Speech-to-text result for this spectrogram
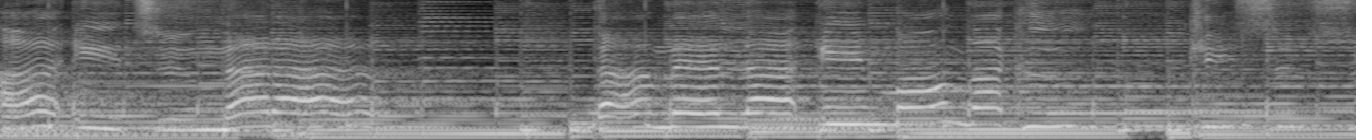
あいつならためらいもなくキスす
